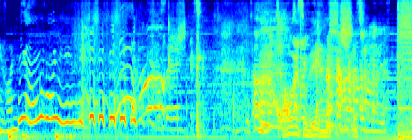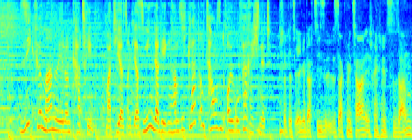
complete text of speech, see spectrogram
Gewonnen. Wir haben gewonnen. Tausend zu wenig. Sieg für Manuel und Katrin. Matthias und Jasmin dagegen haben sich glatt um 1000 Euro verrechnet. Ich habe jetzt eher gedacht, sie sagt mir Zahlen, ich rechne jetzt zusammen.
